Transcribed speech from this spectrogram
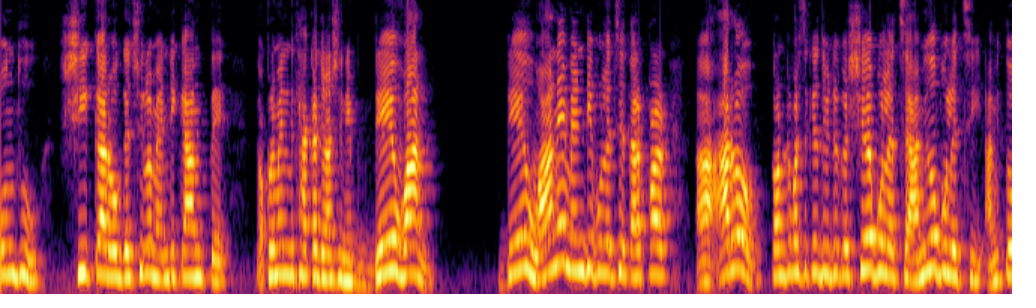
বন্ধু শিক আর ও গেছিল ম্যান্ডিকে আনতে। তখন ম্যান্ডি থাকার জন্য আসেনি। ডে ওয়ান ডে ওয়ানে ম্যান্ডি বলেছে, তারপর আরও কন্ট্রোভার্সিকে ভিডিও সে বলেছে, আমিও বলেছি, আমি তো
